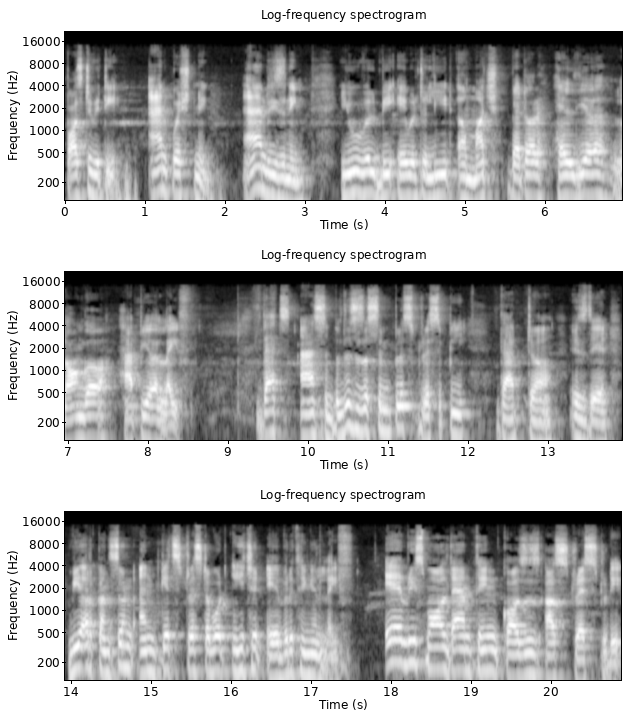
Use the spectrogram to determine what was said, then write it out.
positivity and questioning and reasoning. You will be able to lead a much better healthier longer happier life. That's as simple. This is the simplest recipe that uh, is there. We are concerned and get stressed about each and everything in life. Every small damn thing causes us stress today.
